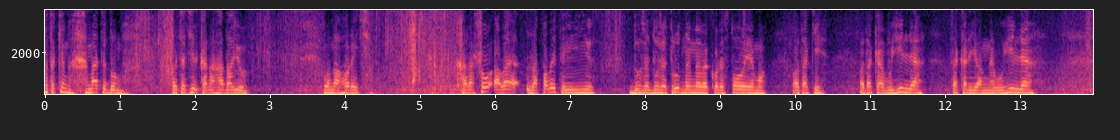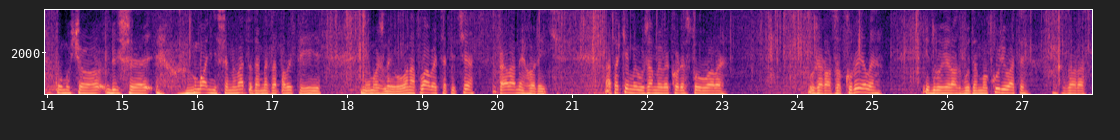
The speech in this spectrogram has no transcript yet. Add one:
Отаким методом оця сірка, нагадаю, вона горить хорошо, але запалити її дуже-дуже трудно. Ми використовуємо отакі, отаке вугілля, це кальянне вугілля, тому що більш е, гуманнішими методами запалити її неможливо. Вона плавиться, тече, але не горить. А такими вже ми використовували, вже раз окурили і другий раз будемо окурювати зараз,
